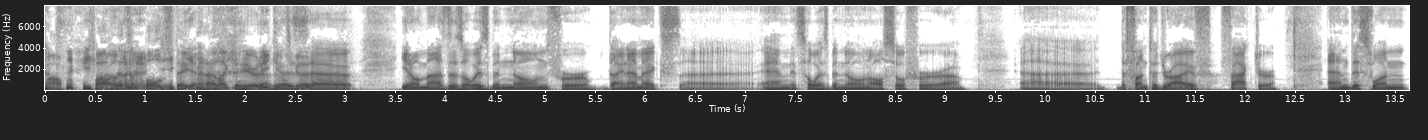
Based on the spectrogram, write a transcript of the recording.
Wow, wow, that's a bold statement. Yeah. I like to hear that. Because uh, you know, Mazda's always been known for dynamics, uh, and it's always been known also for uh, uh the fun to drive factor. And this one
